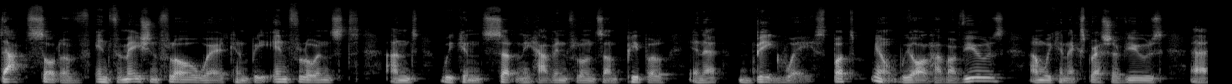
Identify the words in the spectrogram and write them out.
that sort of information flow where it can be influenced and we can certainly have influence on people in a big ways. But you know we all have our views and we can express our views uh,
